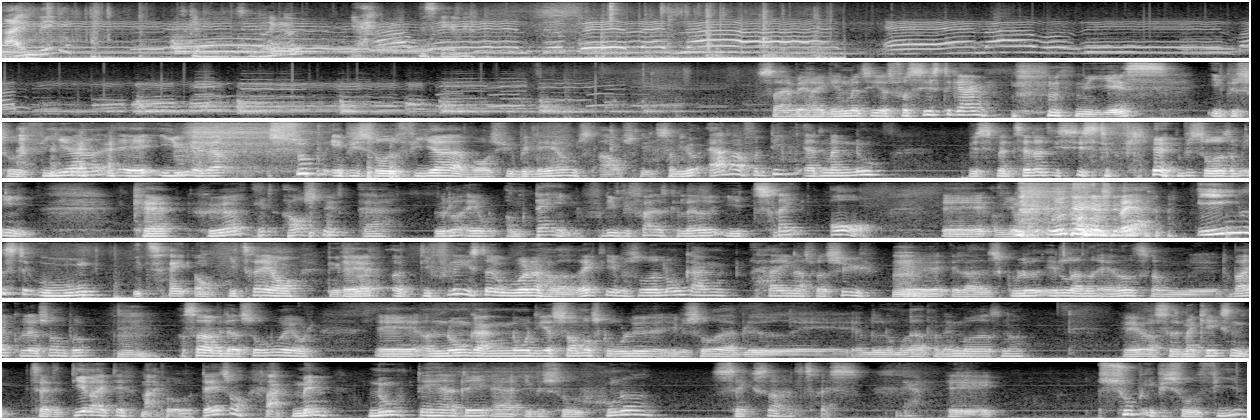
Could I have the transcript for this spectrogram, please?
Hej Mikkel. Skal vi, skal vi drikke nu? Ja, det skal vi. Så er vi her igen, Mathias, for sidste gang. yes. Episode 4, øh, i, eller sub-episode 4 af vores jubilæumsafsnit, som jo er der, fordi at man nu, hvis man tæller de sidste fire episoder som en, kan høre et afsnit af Øl og Ævl om dagen, fordi vi faktisk har lavet det i tre år. Øh, og vi har udkommet hver eneste uge I tre år. i tre år. Øh, og de fleste af ugerne har været rigtige episoder. Nogle gange har en af os været syg, mm. øh, eller skulle et eller andet andet, som øh, der bare ikke kunne laves om på. Mm. Og så har vi lavet soloævl. Øh, og nogle gange, nogle af de her sommerskole-episoder er blevet, øh, er blevet nummereret på en anden måde og sådan noget. Øh, og så man kan ikke sådan tage det direkte Nej. på dato. Nej. Men nu, det her, det er episode 156. Ja. Øh, sub-episode 4.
